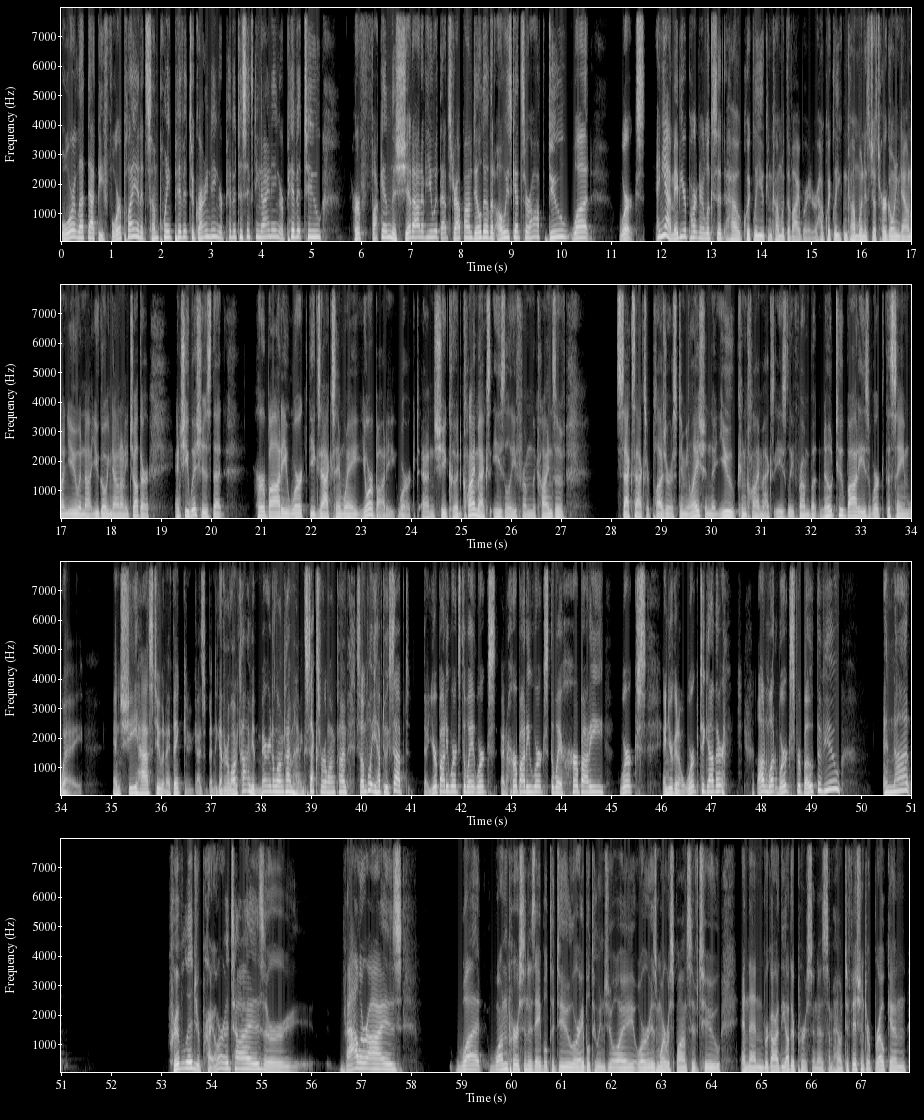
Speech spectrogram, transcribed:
or let that be foreplay and at some point pivot to grinding or pivot to 69ing or pivot to her fucking the shit out of you with that strap on dildo that always gets her off. Do what works. And yeah, maybe your partner looks at how quickly you can come with the vibrator, how quickly you can come when it's just her going down on you and not you going down on each other. And she wishes that her body worked the exact same way your body worked, and she could climax easily from the kinds of sex acts or pleasure or stimulation that you can climax easily from. But no two bodies work the same way. And she has to, and I think you, know, you guys have been together a long time, you've married a long time, and having sex for a long time. At some point, you have to accept that your body works the way it works, and her body works the way her body works, and you're going to work together on what works for both of you and not privilege or prioritize or valorize what one person is able to do or able to enjoy or is more responsive to, and then regard the other person as somehow deficient or broken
